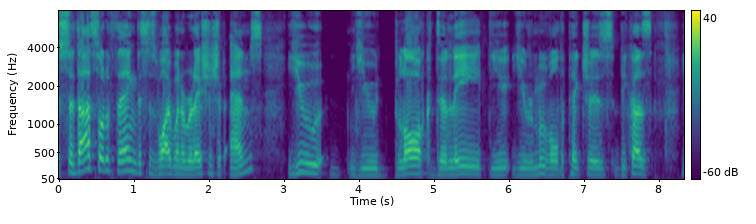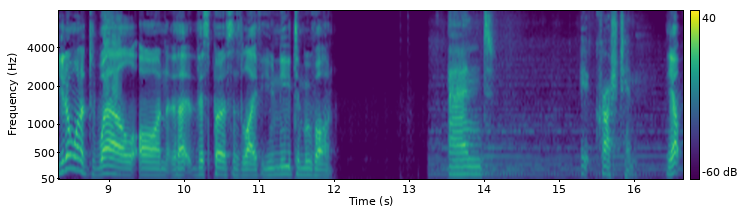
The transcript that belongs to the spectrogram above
so that sort of thing. This is why when a relationship ends, you you block, delete, you you remove all the pictures because you don't want to dwell on th- this person's life. You need to move on. And it crushed him. Yep.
